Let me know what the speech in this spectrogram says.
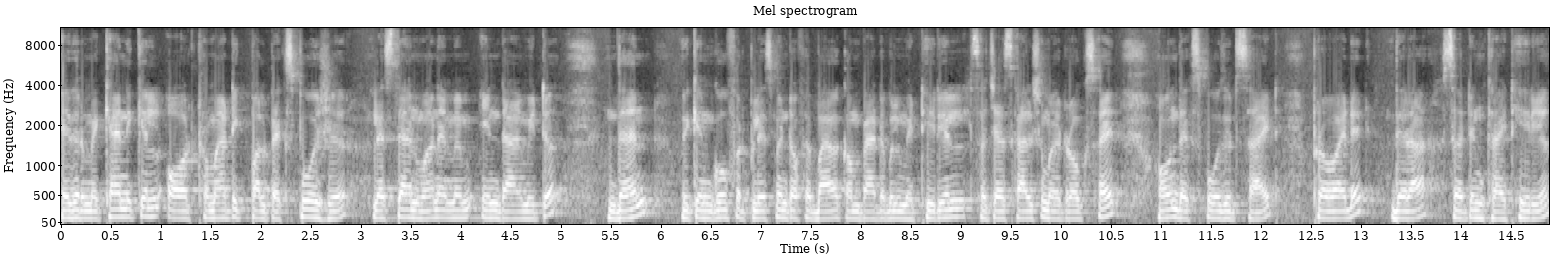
either mechanical or traumatic pulp exposure less than 1 mm in diameter then we can go for placement of a biocompatible material such as calcium hydroxide on the exposed site provided there are certain criteria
